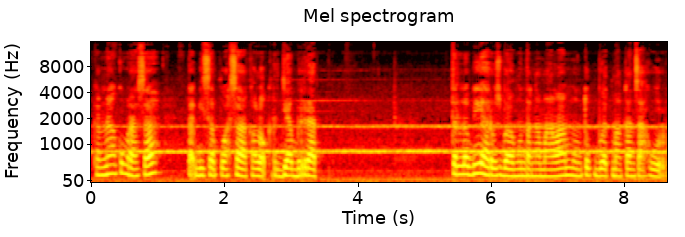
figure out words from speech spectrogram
karena aku merasa tak bisa puasa kalau kerja berat. Terlebih harus bangun tengah malam untuk buat makan sahur.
